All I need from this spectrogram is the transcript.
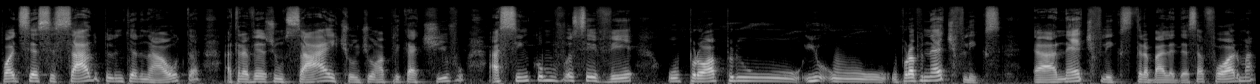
pode ser acessado pelo internauta através de um site ou de um aplicativo, assim como você vê o próprio, o, o próprio Netflix. A Netflix trabalha dessa forma,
